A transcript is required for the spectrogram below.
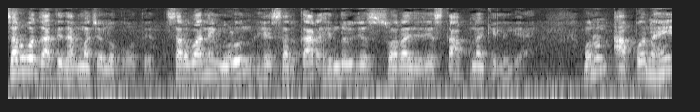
सर्व जाती धर्माचे लोक होते. सर्वांनी मिळून हे सरकार हिंदू स्वराज्याची स्थापना केलेली आहे. म्हणून आपणही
